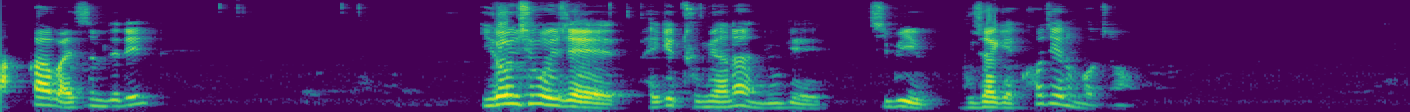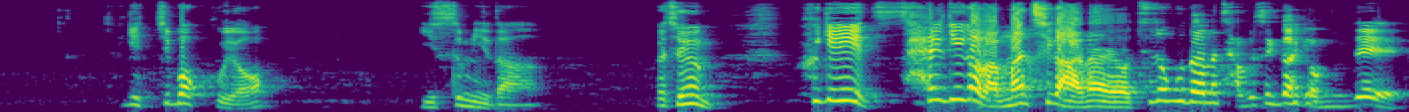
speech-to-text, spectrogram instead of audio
아까 말씀드린 이런 식으로 이제 베개 두면은 이게 집이 무지하게 커지는 거죠. 흙이 찝었고요. 있습니다. 그러니까 지금 흙이 살기가 만만치가 않아요. 추정보다는 잡을 생각이 없는데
